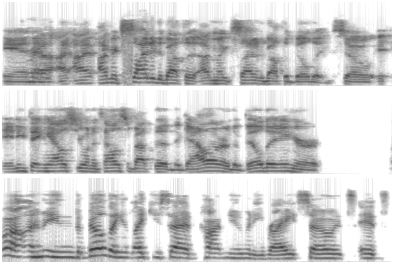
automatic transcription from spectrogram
And right. uh, I, I, am excited about the I'm excited about the building. So, anything else you want to tell us about the the gala or the building or? Well, I mean, the building, like you said, continuity, right? So it's it's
